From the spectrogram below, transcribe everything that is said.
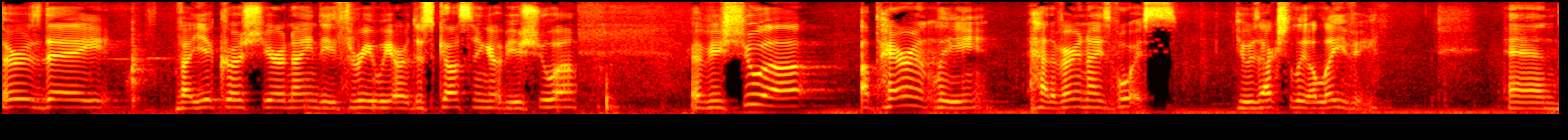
Thursday, Vayikra Shir 93, we are discussing Rabbi Yeshua. Rabbi Yeshua apparently had a very nice voice. He was actually a Levi. And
